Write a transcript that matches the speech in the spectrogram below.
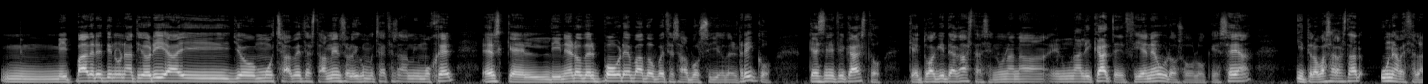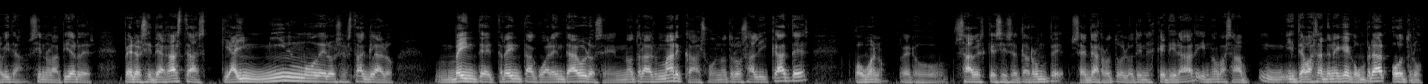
mi padre tiene una teoría y yo muchas veces también, se lo digo muchas veces a mi mujer, es que el dinero del pobre va dos veces al bolsillo del rico. ¿Qué significa esto? Que tú aquí te gastas en, un alicate 100 euros o lo que sea y te lo vas a gastar una vez en la vida, si no la pierdes. Pero si te gastas, que hay mil modelos, está claro, 20, 30, 40 euros en otras marcas o en otros alicates, pues bueno, pero sabes que si se te rompe, se te ha roto, lo tienes que tirar y, no vas a, y te vas a tener que comprar otro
